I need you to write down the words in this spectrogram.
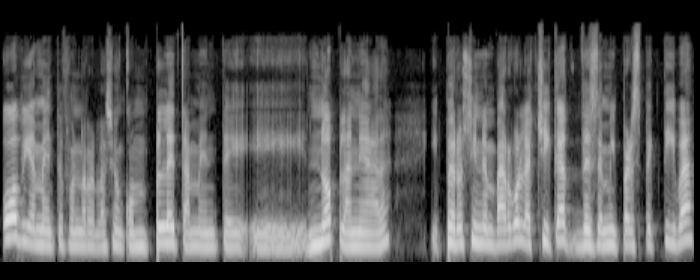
Obviamente fue una relación completamente no planeada pero sin embargo la chica, desde mi perspectiva,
